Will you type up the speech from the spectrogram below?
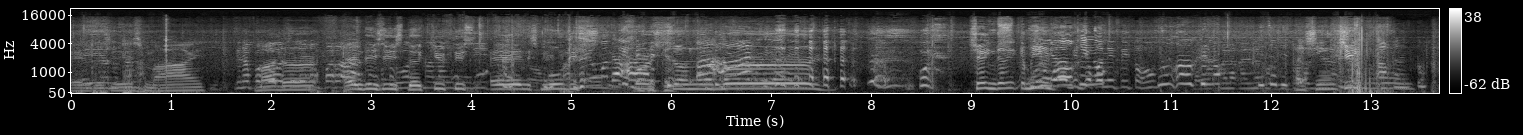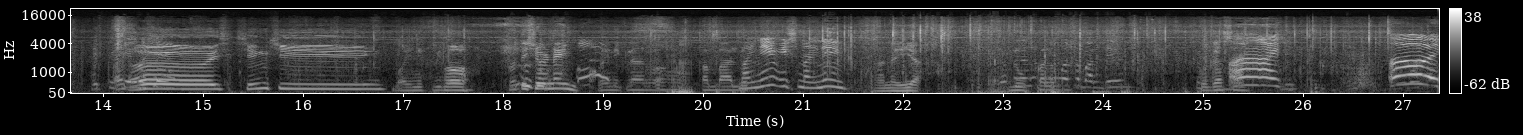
And this is my mother. And this is the cutest and smoothest person in the world. Shane, dali kami here. Ay, Shing Shing. Ay, Shing Shing. Oh, what is your name? My name is my name. Ah, nahiya. Ay! Ay!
